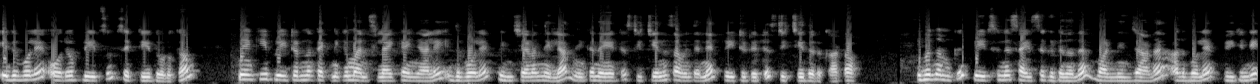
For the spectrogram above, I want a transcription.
ഇതുപോലെ ഓരോ പ്ലീറ്റ്സും സെറ്റ് ചെയ്ത് കൊടുക്കാം. നിങ്ങൾക്ക് ഈ പ്ലീറ്റ് ഇടുന്ന ടെക്നിക്ക് മനസ്സിലാക്കി കഴിഞ്ഞാൽ ഇതുപോലെ പിൻ ചെയ്യണമെന്നില്ല. നിങ്ങൾക്ക് നേരിട്ട് സ്റ്റിച്ച് ചെയ്യുന്ന സമയത്ത് തന്നെ പ്ലീറ്റ് ഇട്ടിട്ട് സ്റ്റിച്ച് ചെയ്തെടുക്കാം കേട്ടോ. ഇപ്പൊ നമുക്ക് പ്ലീറ്റ്സിന്റെ സൈസ് കിട്ടുന്നത് വൺ ആണ്. അതുപോലെ പ്ലീറ്റിന്റെ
